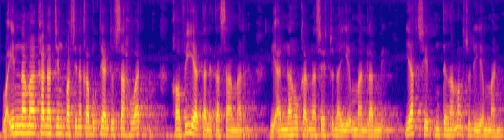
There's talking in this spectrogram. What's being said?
Wa inna ma kana jeung pastina kabuktian tu sahwat khafiyatan eta samar li annahu karna saestuna ieu iman lam yaksid teu ngamaksud ieu iman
